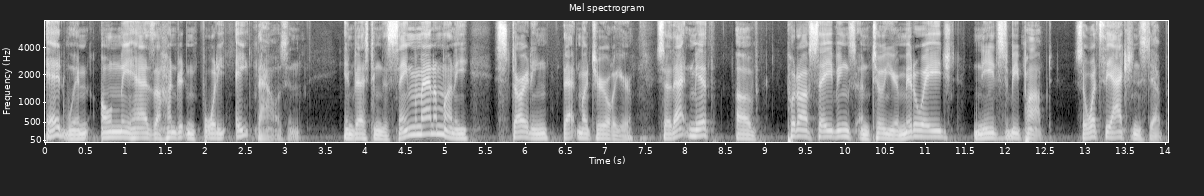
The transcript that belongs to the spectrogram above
Edwin only has $148,000, investing the same amount of money starting that much earlier. So that myth of put off savings until you're middle aged needs to be popped. So what's the action step?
